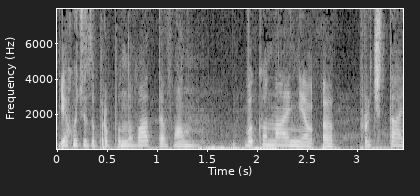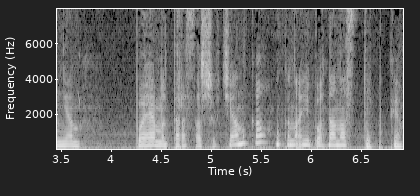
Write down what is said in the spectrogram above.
Я хочу запропонувати вам виконання е, прочитання поеми Тараса Шевченка, виконання Богдана Ступки.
